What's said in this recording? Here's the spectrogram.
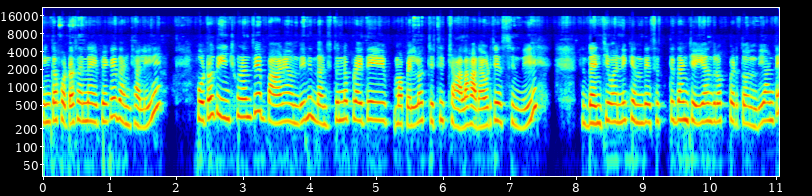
ఇంకా ఫొటోస్ అన్నీ అయిపోయాక దంచాలి. ఫోటో తీయించుకోవడానికి బాగానే ఉంది. నేను దంచుతున్నప్పుడు అయితే మా పిల్ల వచ్చేసి చాలా హడావిడి చేసింది. దంచి ఇవన్నీ కింద వేసేస్తే దాని చెయ్యి అందులోకి పెడుతుంది. అంటే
